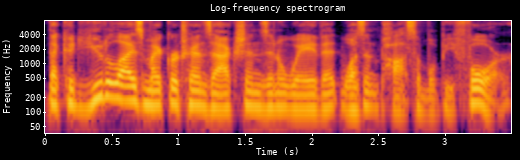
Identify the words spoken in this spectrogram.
that could utilize microtransactions in a way that wasn't possible before.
